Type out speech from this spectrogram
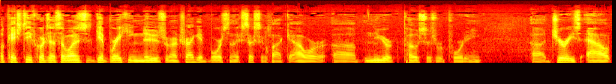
Okay, Steve Cortes, I wanted to get breaking news. We're going to try to get Boris in the 6 o'clock hour. Uh, New York Post is reporting uh, jury's out.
